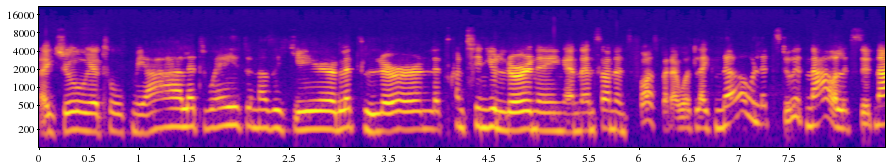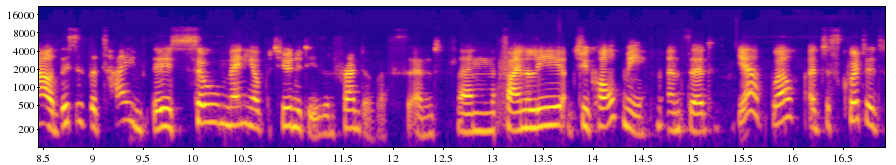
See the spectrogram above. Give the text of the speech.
like Julia told me, ah, let's wait another year, let's learn, let's continue learning, and then so on and so forth. But I was like, no, let's do it now, let's do it now. This is the time. There is so many opportunities in front of us. And then finally, she called me and said, yeah, well, I just quitted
